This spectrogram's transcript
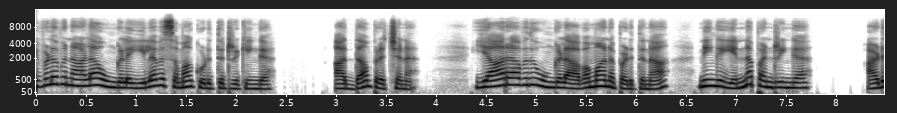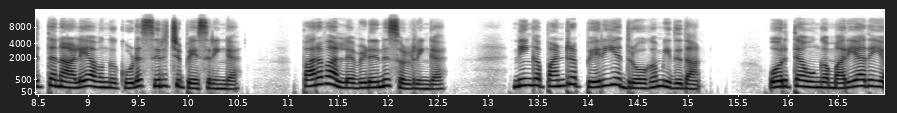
இவ்வளவு நாளா உங்களை இலவசமா கொடுத்துட்டு இருக்கீங்க அதான் பிரச்சனை. யாராவது உங்கள அவமானப்படுத்துனா நீங்க என்ன பண்றீங்க? அடுத்த நாளே அவங்க கூட சிரிச்சு பேசுறீங்க. பரவாயில்ல விடுன்னு சொல்றீங்க. நீங்க பண்ற பெரிய துரோகம் இதுதான். ஒருத்த உங்க மரியாதைய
